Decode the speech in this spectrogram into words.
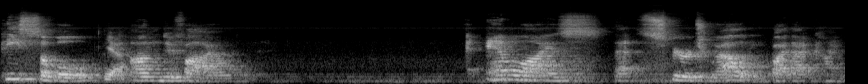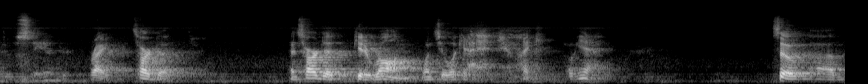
peaceable, Yeah. undefiled. Analyze that spirituality by that kind of standard. Right. It's hard to. It's hard to get it wrong once you look at it. You're like, oh yeah. So um,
